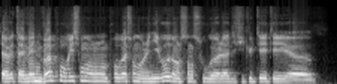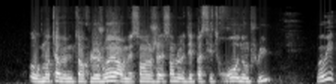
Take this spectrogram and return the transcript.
T'avais avais une vraie progression dans, progression dans les niveaux, dans le sens où euh, la difficulté était euh, augmentée en même temps que le joueur, mais sans, sans le dépasser trop non plus. Oui, oui.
